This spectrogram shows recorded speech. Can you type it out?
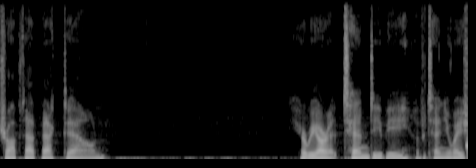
drop that back down. Here we are at 10 dB of attenuation.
